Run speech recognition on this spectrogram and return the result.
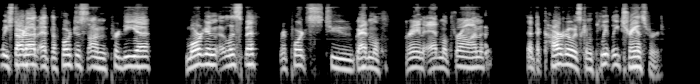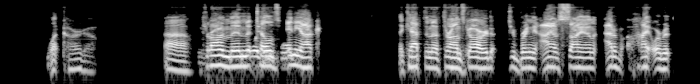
We start out at the fortress on Peridea. Morgan Elizabeth reports to Grand Admiral, Grand Admiral Thrawn that the cargo is completely transferred. What cargo? Uh, Thrawn then tells Enoch, the captain of Thrawn's guard, to bring the Eye of Sion out of high orbit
